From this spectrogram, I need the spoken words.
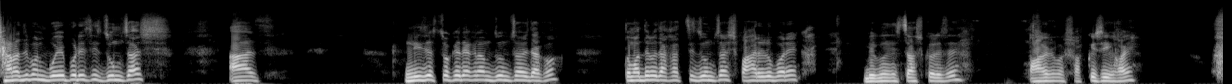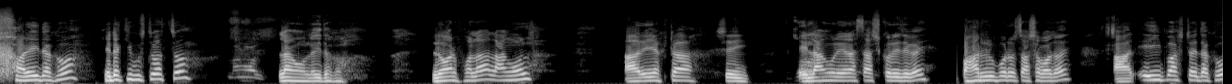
সারা জীবন বয়ে পড়েছি জুম চাষ। আজ নিজের চোখে দেখলাম জুম চাষ দেখো। তোমাদেরও দেখাচ্ছি জুম চাষ পাহাড়ের উপরে বেগুন চাষ করেছে। পাহাড়ের উপর সবকিছুই হয়। আর এই দেখো এটা কি বুঝতে পারছ? লাঙল। এই দেখো। লোহার ফলা লাঙল। আর এই একটা সেই এই লাঙল এরা চাষ করে জায়গায়। পাহাড়ের উপরেও চাষাবাদ হয়। আর এই পাশটায় দেখো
